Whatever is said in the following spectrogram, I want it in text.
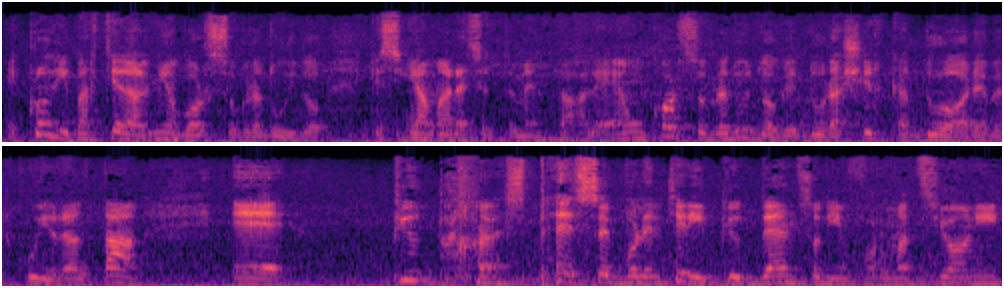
è quello di partire dal mio corso gratuito che si chiama Reset Mentale. È un corso gratuito che dura circa due ore, per cui in realtà è più, spesso e volentieri più denso di informazioni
